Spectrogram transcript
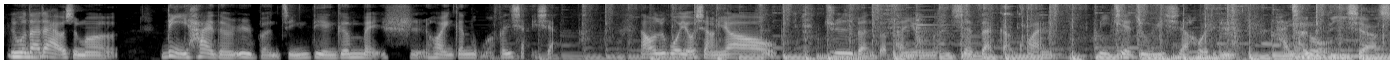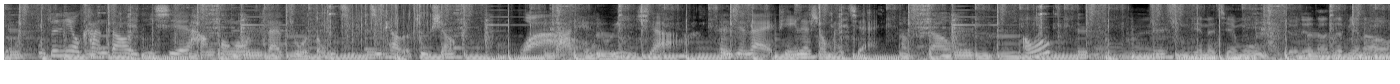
如果大家还有什么厉害的日本景点跟美食，欢迎跟我们分享一下。然后，如果有想要去日本的朋友们，现在赶快密切注意一下汇率，还趁有低下手，我最近又看到一些航空公司在做冬季机票的促销，哇大家可以留意一下，趁现在便宜的时候买起来。好烧。好哦今天的节目就聊到这边喽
